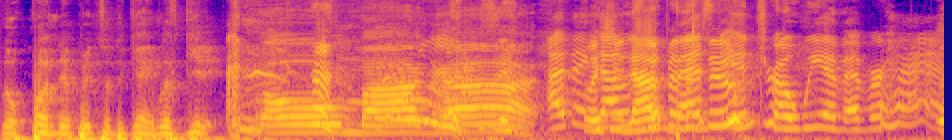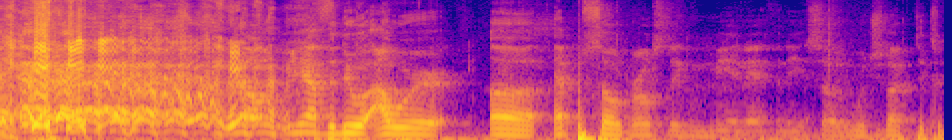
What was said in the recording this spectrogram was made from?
Lil Fun Dip into the game. Let's get it. Oh my god. I think What that you was the finna best do? intro we have ever had. You know, we have to do our uh, episode roasting me and Anthony. So would you like to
